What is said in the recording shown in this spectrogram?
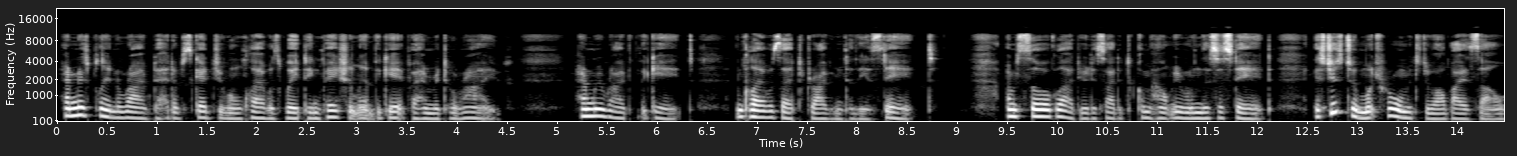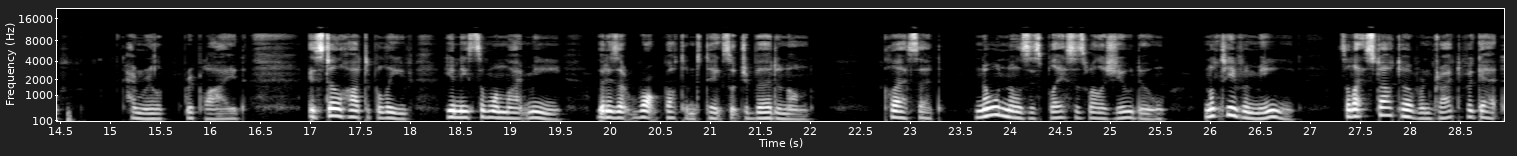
Henry's plane arrived ahead of schedule and Claire was waiting patiently at the gate for Henry to arrive. Henry arrived at the gate and Claire was there to drive him to the estate. I'm so glad you decided to come help me run this estate. It's just too much for a woman to do all by herself. Henry replied. It's still hard to believe you need someone like me that is at rock bottom to take such a burden on. Claire said, No one knows this place as well as you do. Not even me. So let's start over and try to forget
